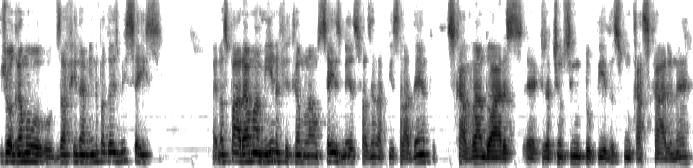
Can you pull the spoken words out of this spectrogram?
jogamos o desafio da mina para 2006. Aí nós paramos a mina, ficamos lá uns seis meses fazendo a pista lá dentro, escavando áreas é, que já tinham sido entupidas com cascalho, né?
